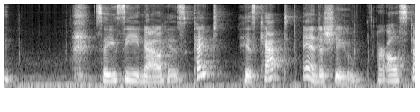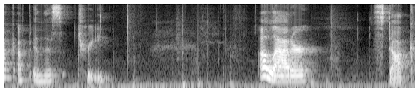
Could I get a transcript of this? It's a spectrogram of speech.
so you see now his kite, his cat, and a shoe are all stuck up in this tree. A ladder. Stuck.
